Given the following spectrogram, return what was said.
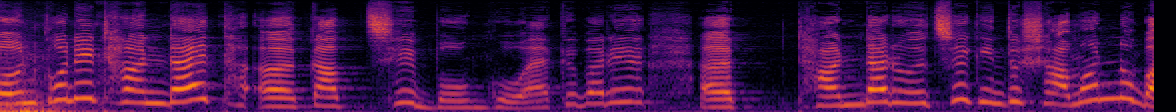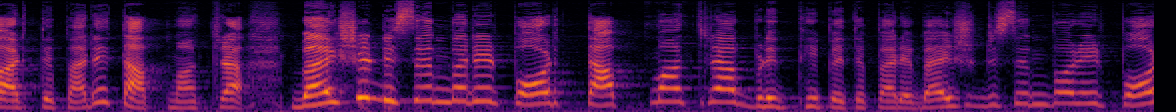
কনকনে ঠান্ডায় কাঁপছে বঙ্গ। একেবারে ঠান্ডা রয়েছে, কিন্তু সামান্য বাড়তে পারে তাপমাত্রা। বাইশে ডিসেম্বরের পর তাপমাত্রা বৃদ্ধি পেতে পারে। বাইশে ডিসেম্বরের পর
